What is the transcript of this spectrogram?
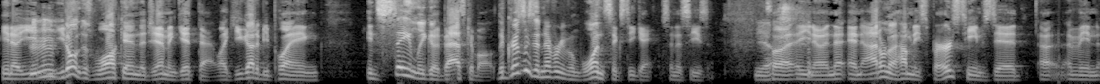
You know, you Mhm. you don't just walk in the gym and get that. Like you got to be playing insanely good basketball. The Grizzlies have never even won sixty games in a season. Yeah. So you know, and and I don't know how many Spurs teams did. Uh, I mean,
